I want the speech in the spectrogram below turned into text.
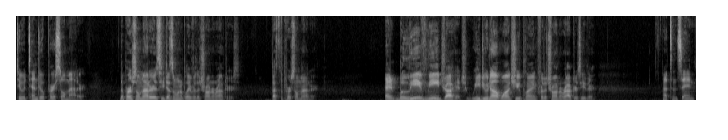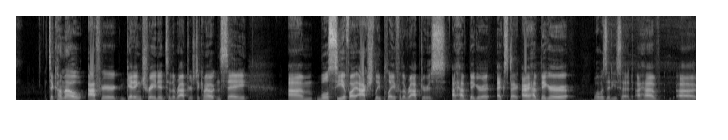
to attend to a personal matter. The personal matter is he doesn't want to play for the Toronto Raptors. That's the personal matter. And believe me, Dragic, we do not want you playing for the Toronto Raptors either. That's insane. To come out after getting traded to the Raptors, to come out and say, um, we'll see if I actually play for the Raptors. I have bigger expect. I have bigger. What was it he said? I have uh,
